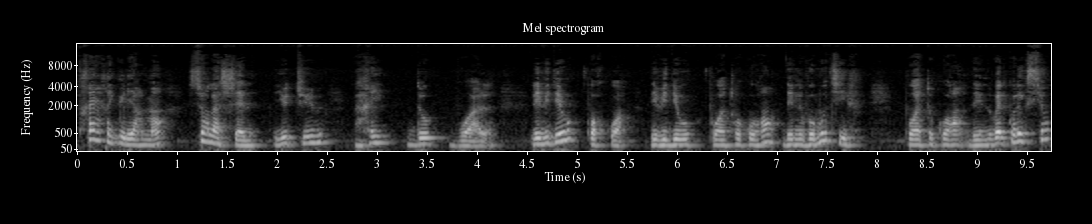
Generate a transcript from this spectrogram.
très régulièrement sur la chaîne YouTube Rideau Voile. Les vidéos, pourquoi? Des vidéos pour être au courant des nouveaux motifs, pour être au courant des nouvelles collections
